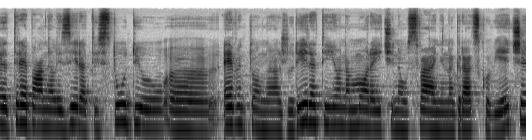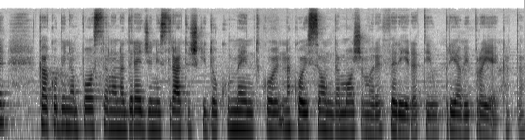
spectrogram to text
E, treba analizirati studiju, e, eventualno ažurirati i ona mora ići na usvajanje na gradsko vijeće kako bi nam postala nadređeni strateški dokument na koji se onda možemo referirati u prijavi projekata.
